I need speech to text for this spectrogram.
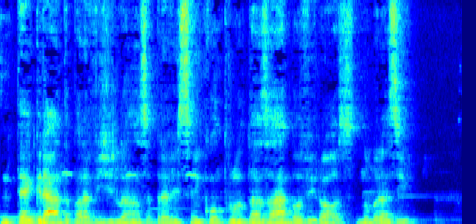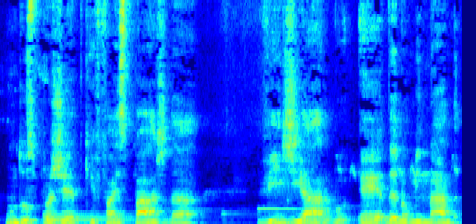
integrada para vigilância, prevenção e controle das arboviroses no Brasil. Um dos projetos que faz parte da Vigiarbo é denominado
